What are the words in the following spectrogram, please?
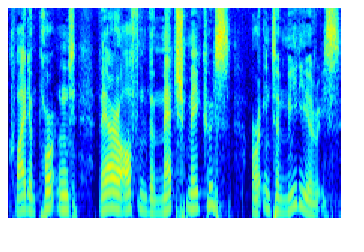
quite important. They are often the matchmakers or intermediaries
